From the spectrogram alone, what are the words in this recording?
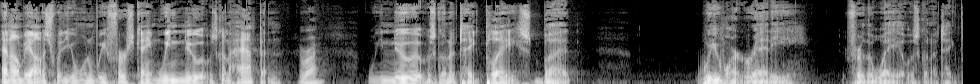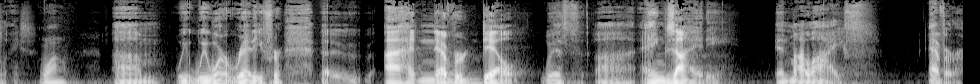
and I'll be honest with you, when we first came, we knew it was going to happen. Right. We knew it was going to take place, but we weren't ready for the way it was going to take place. Wow. Um, we, we weren't ready for. Uh, I had never dealt with uh, anxiety in my life ever.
